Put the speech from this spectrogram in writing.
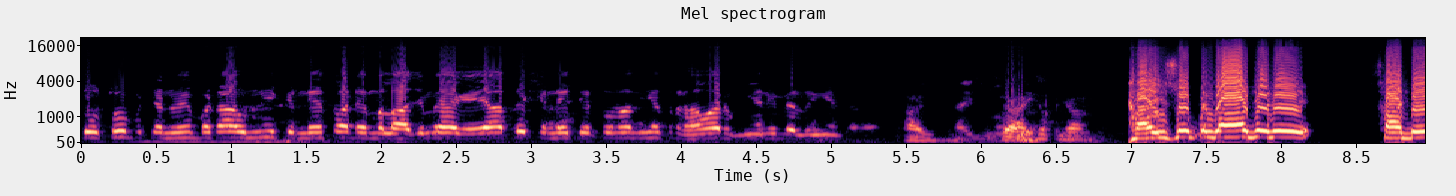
295 ਬਟਾ 19 ਕਿੰਨੇ ਤੁਹਾਡੇ ਮੁਲਾਜ਼ਮ ਹੈਗੇ ਆ ਤੇ ਕਿੰਨੇ ਚਿਰ ਤੋਂ ਉਹਨਾਂ ਦੀਆਂ ਤਨਖਾਹਾਂ ਰੁਕੀਆਂ ਨਹੀਂ ਮਿਲ ਰਹੀਆਂ? 2850 ਜਿਹੜੇ ਸਾਡੇ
